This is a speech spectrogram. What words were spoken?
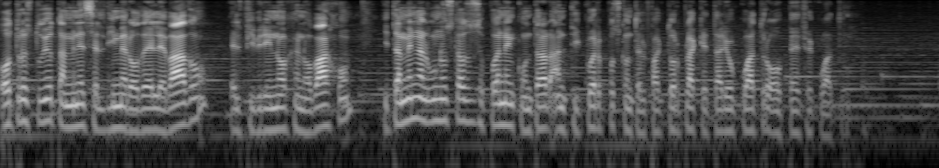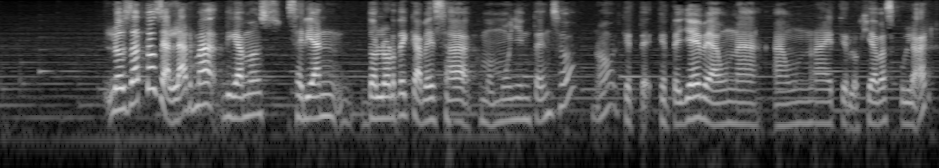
Otro estudio también es el dímero D elevado, el fibrinógeno bajo y también en algunos casos se pueden encontrar anticuerpos contra el factor plaquetario 4 o PF4. Los datos de alarma, digamos, serían dolor de cabeza como muy intenso, ¿no? Que te, lleve a una, a una etiología vascular,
